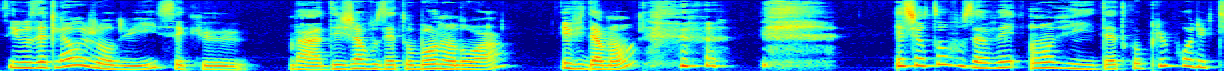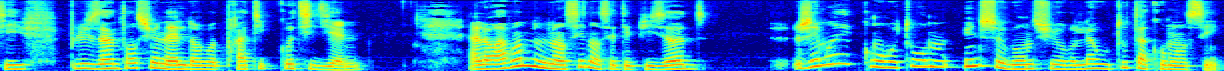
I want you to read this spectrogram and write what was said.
Si vous êtes là aujourd'hui, c'est que bah déjà vous êtes au bon endroit, évidemment. Et surtout, vous avez envie d'être plus productif, plus intentionnel dans votre pratique quotidienne. Alors avant de nous lancer dans cet épisode, j'aimerais qu'on retourne une seconde sur là où tout a commencé.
